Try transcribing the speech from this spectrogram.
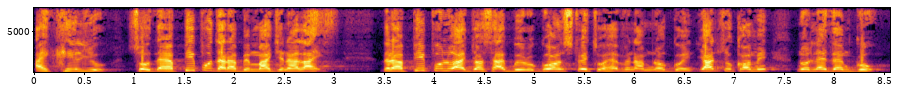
I kill you. So there are people that have been marginalized. There are people who are just Agbero, go on straight to heaven, I'm not going. You have to come in, no, let them go.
